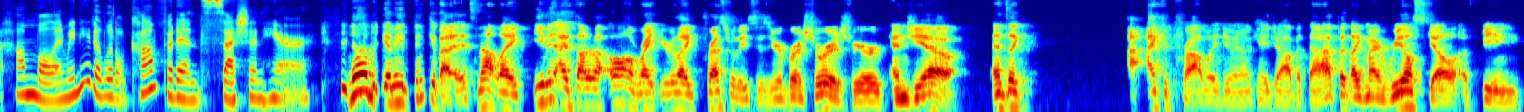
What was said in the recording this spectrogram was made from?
humble and we need a little confidence session here. no, but I mean think about it. It's not like even I thought about, oh I'll write your like press releases, your brochures for your NGO. And it's like I, I could probably do an okay job at that. But like my real skill of being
